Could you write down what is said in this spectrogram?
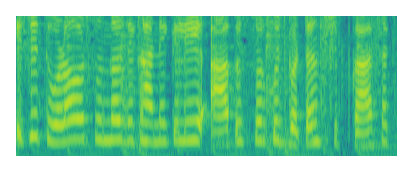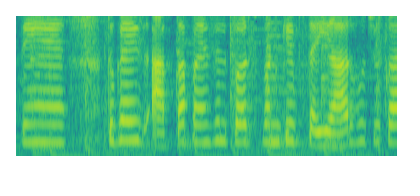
इसे थोड़ा और सुंदर दिखाने के लिए आप इस पर कुछ बटन चिपका सकते हैं। तो गाइज़ आपका पेंसिल पर्स बन के तैयार हो चुका है।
